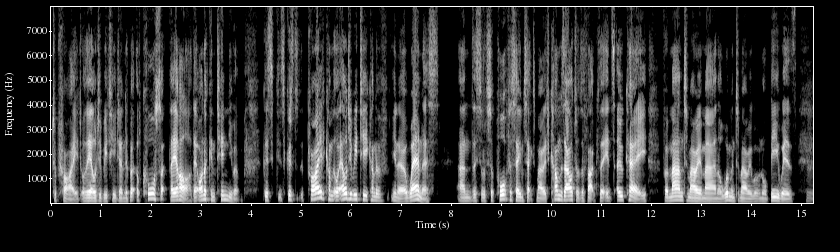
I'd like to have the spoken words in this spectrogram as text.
to pride or the LGBT agenda, but of course they are. They're on a continuum because because pride comes or LGBT kind of you know awareness and the sort of support for same-sex marriage comes out of the fact that it's okay for a man to marry a man or a woman to marry a woman or be with hmm.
